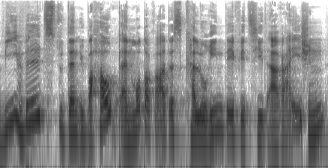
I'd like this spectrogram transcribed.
Wie willst du denn überhaupt ein moderates Kaloriendefizit erreichen,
